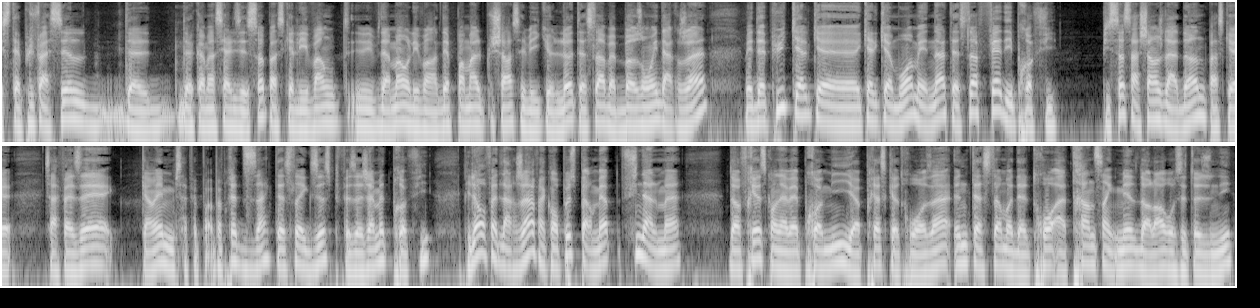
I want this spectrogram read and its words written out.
c'était plus facile de, commercialiser ça parce que les ventes, évidemment, on les vendait pas mal plus cher ces véhicules-là. Tesla avait besoin d'argent, mais depuis quelques quelques mois maintenant, Tesla fait des profits. Puis ça, ça change la donne parce que ça faisait quand même, ça fait à peu près 10 ans que Tesla existe puis faisait jamais de profit. Puis là, on fait de l'argent, fait qu'on peut se permettre finalement d'offrir ce qu'on avait promis il y a presque trois ans, une Tesla Model 3 à 35 000 aux États-Unis.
